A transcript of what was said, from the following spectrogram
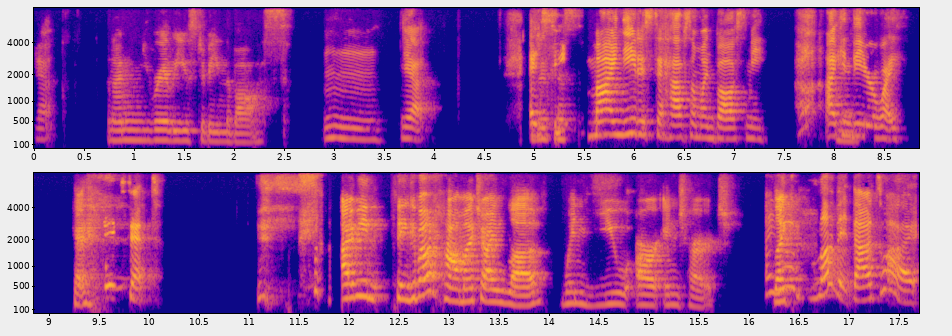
Yeah. And I'm really used to being the boss. Mm, yeah. And see, my need is to have someone boss me. I can be your wife. Okay. Except I mean, think about how much I love when you are in charge. I like love it. That's why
